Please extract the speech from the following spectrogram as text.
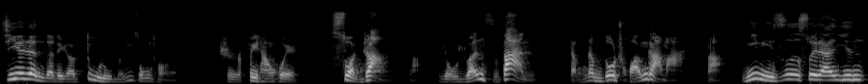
接任的这个杜鲁门总统是非常会算账的。有原子弹呢，整那么多船干嘛啊？尼米兹虽然因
